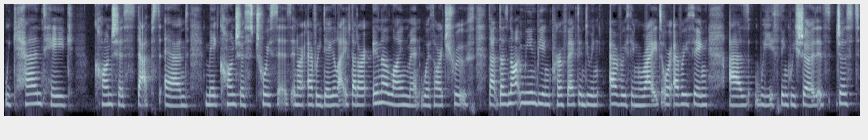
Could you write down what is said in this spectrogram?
We can take conscious steps and make conscious choices in our everyday life that are in alignment with our truth. That does not mean being perfect and doing everything right or everything as we think we should. It's just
